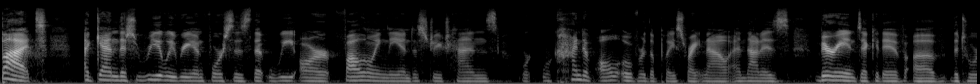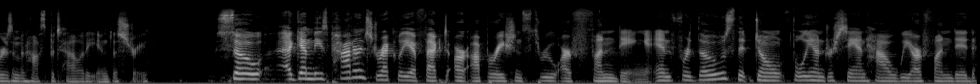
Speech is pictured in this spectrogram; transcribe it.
But again, this really reinforces that we are following the industry trends. We're, we're, kind of all over the place right now, and that is very indicative of the tourism and hospitality industry. So, again, these patterns directly affect our operations through our funding. And for those that don't fully understand how we are funded,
